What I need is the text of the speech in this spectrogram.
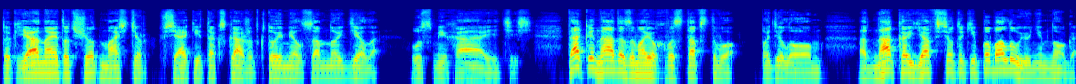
так я на этот счет мастер, всякий так скажет, кто имел со мной дело. Усмехаетесь. Так и надо за мое хвостовство. По делам. Однако я все-таки побалую немного,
